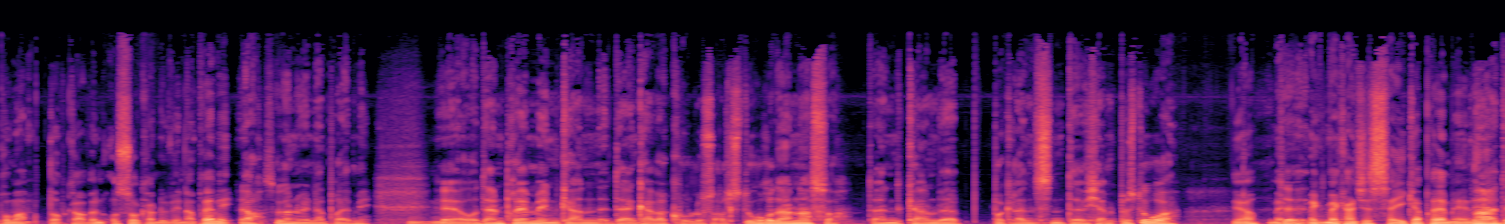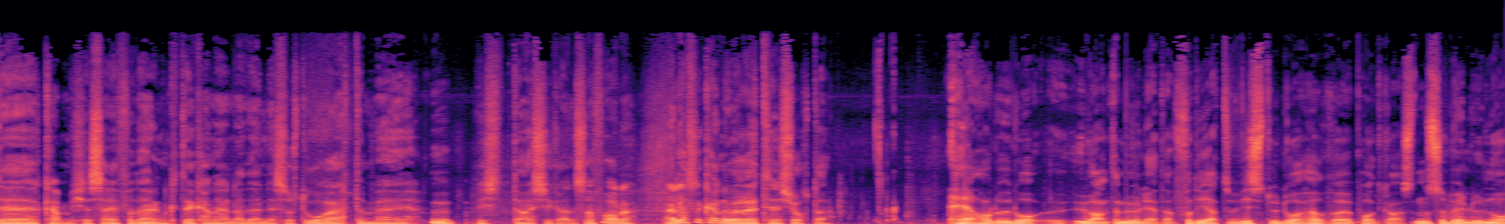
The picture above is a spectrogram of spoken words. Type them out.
på matteoppgaven, og så kan du vinne premie. Ja, så kan du vinne premie. Eh, Og den premien kan, den kan være kolossalt stor, den altså. Den kan være på grensen til kjempestore. Ja, men vi kan ikke si hva premien er. Nei, det kan vi ikke si, for den, det kan hende den er så stor at vi, ikke- det er ikke grenser for det. Eller så kan det være ei T-skjorte. Her har du da uante muligheter, fordi at hvis du da hører podkasten, så vil du, nå,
